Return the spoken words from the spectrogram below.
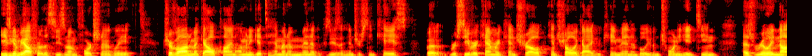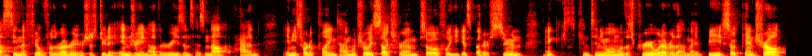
He's going to be out for the season, unfortunately. Trevon McAlpine, I'm going to get to him in a minute because he's an interesting case. But receiver Cameron Cantrell, Cantrell, a guy who came in, I believe, in 2018, has really not seen the field for the Red Raiders just due to injury and other reasons, has not had any sort of playing time, which really sucks for him. So hopefully he gets better soon and continue on with his career, whatever that might be. So Cantrell,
